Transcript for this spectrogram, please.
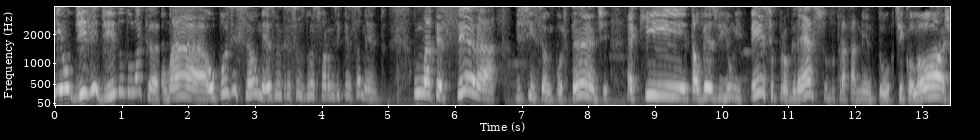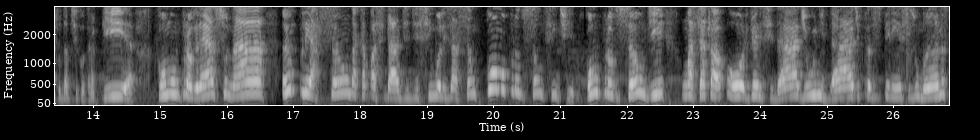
e o dividido do Lacan. Uma oposição mesmo entre essas duas formas de pensamento. Uma terceira distinção importante é que talvez o Jung pense o progresso do tratamento psicológico, da psicoterapia, como um progresso na ampliação da capacidade de simbolização como produção de sentido, como produção de uma certa organicidade, unidade para as experiências humanas,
